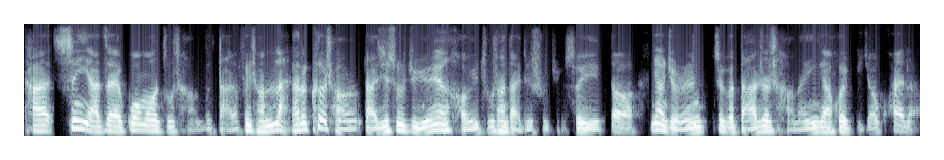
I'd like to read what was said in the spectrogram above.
他生涯在光芒主场都打得非常烂，他的客场打击数据远远好于主场打击数据，所以到酿酒人这个打者场呢，应该会比较快乐啊。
